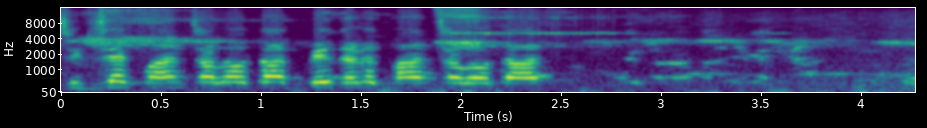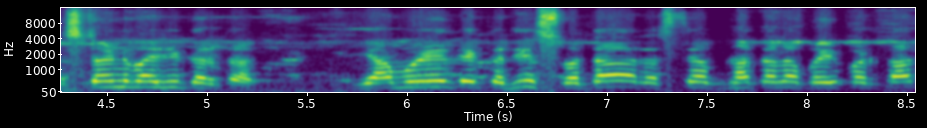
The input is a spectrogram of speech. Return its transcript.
झिगझॅग वाहन चालवतात बेधडक वाहन चालवतात स्टंटबाजी करतात. यामुळे ते कधी स्वतः रस्ते अपघाताला बळी पडतात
